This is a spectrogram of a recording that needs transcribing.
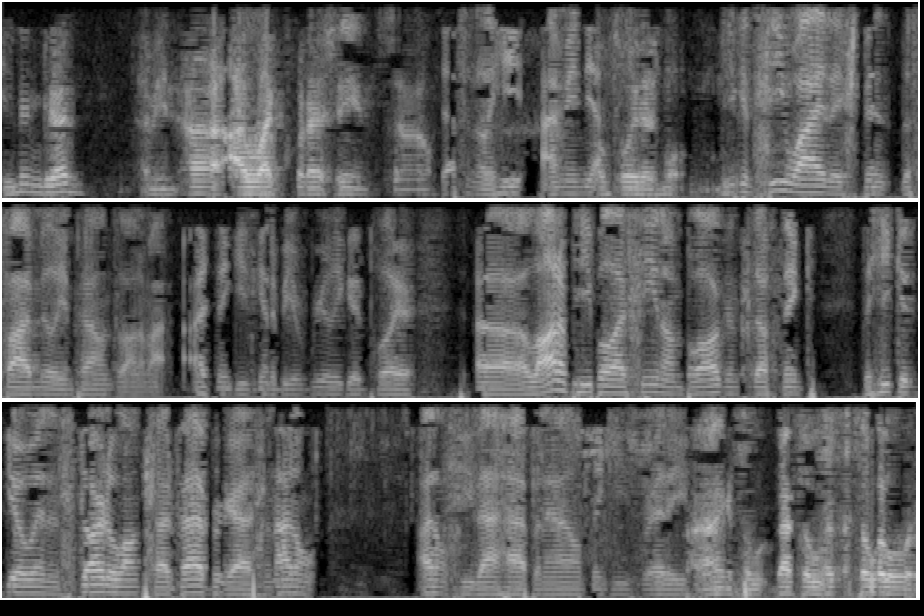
he's been good. I mean, uh, I like what I've seen. So definitely he. I mean, yeah, hopefully there's more. you can see why they spent the five million pounds on him. I, I think he's going to be a really good player. Uh, a lot of people I've seen on blogs and stuff think that he could go in and start alongside Fabregas, and I don't. I don't see that happening. I don't think he's ready. I think it's a, that's a that's a little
